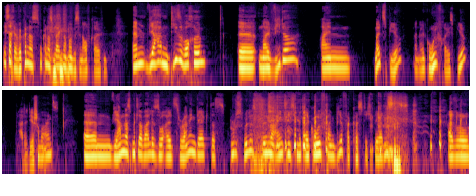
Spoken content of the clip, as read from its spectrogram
Ich sag ja, wir können das, wir können das gleich nochmal ein bisschen aufgreifen. Ähm, wir haben diese Woche äh, mal wieder ein Malzbier, ein alkoholfreies Bier. Hattet ihr schon mal eins? Ähm, wir haben das mittlerweile so als Running Gag, dass Bruce Willis-Filme eigentlich mit alkoholfreiem Bier verköstigt werden. Also,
